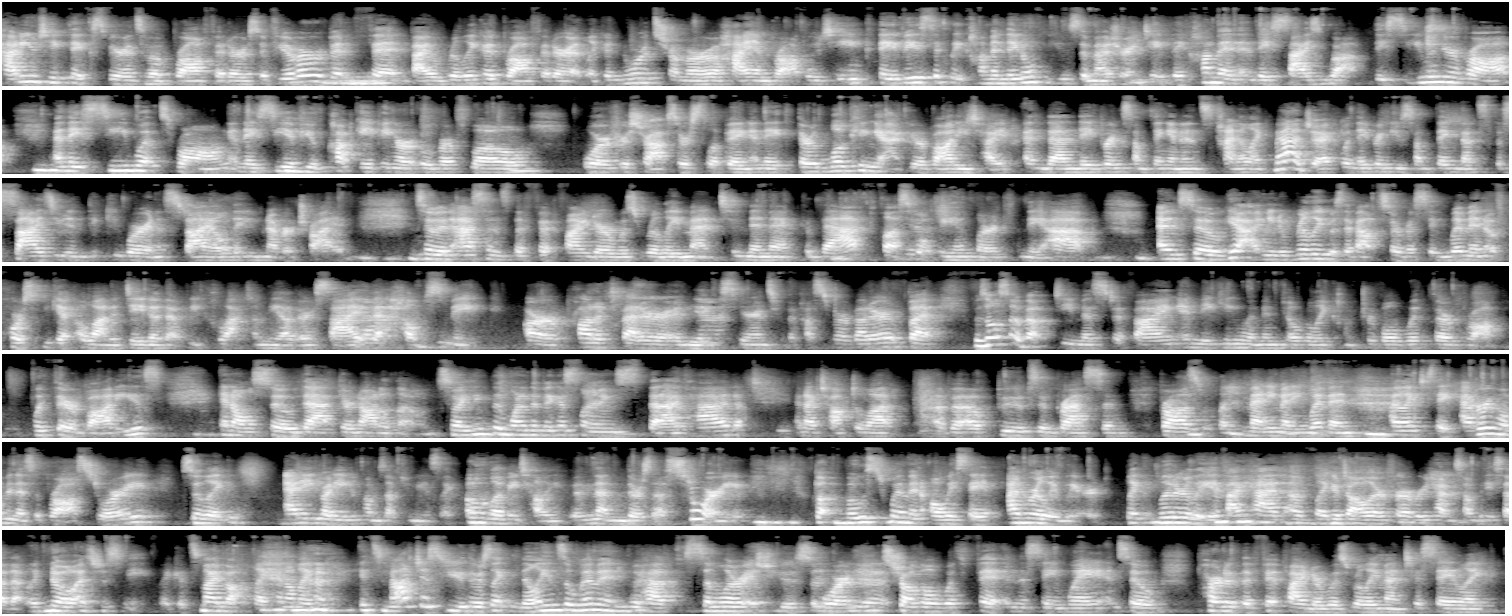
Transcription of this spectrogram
how do you take the experience of a bra fitter? So if you've ever been mm-hmm. fit by a really good bra fitter at like a Nordstrom or a high-end bra boutique, they basically come in, they don't use a measuring tape. They come in and they size you up. They see you in your bra mm-hmm. and they see what's wrong and they see if you have cup gaping or overflow mm-hmm. Or if your straps are slipping and they they're looking at your body type and then they bring something in and it's kind of like magic when they bring you something that's the size you didn't think you were in a style that you've never tried. And so in essence the Fit Finder was really meant to mimic that plus what we had learned from the app. And so yeah, I mean it really was about servicing women. Of course we get a lot of data that we collect on the other side Yeah. that helps mm-hmm. make our product better and the experience for the customer better. But it was also about demystifying and making women feel really comfortable with their bra, with their bodies, and also that they're not alone. So I think that one of the biggest learnings that I've had, and I've talked a lot about boobs and breasts and bras with like many, many women. I like to say every woman is a bra story. So like anybody who comes up to me is like, oh, let me tell you, and then there's a story. Mm-hmm. But most women always say, I'm really weird. Like literally, if I had a, like a dollar for every time somebody said that, like, no, it's just me. Like it's my body. Like, and I'm like, it's not just you. There's like millions of women who have similar issues or Yeah. struggle with fit in the same way. And so part of the Fit Finder was really meant to say like,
